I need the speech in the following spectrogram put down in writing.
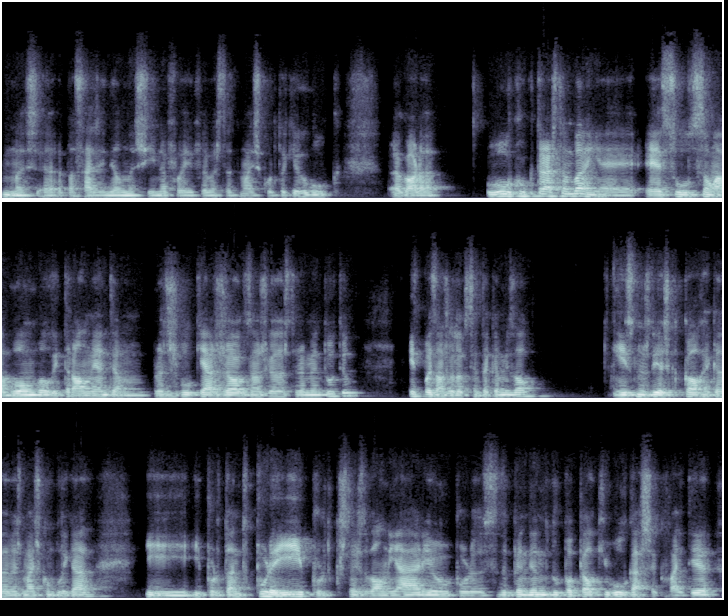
mas a passagem dele na China foi, foi bastante mais curta que a do Hulk. Agora, o Hulk o que traz também é, é a solução à bomba, literalmente, é um, para desbloquear jogos, é um jogador extremamente útil, e depois é um jogador que senta a camisola, e isso nos dias que corre é cada vez mais complicado, e, e, portanto, por aí, por questões de balneário, por se dependendo do papel que o Hulk acha que vai ter,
